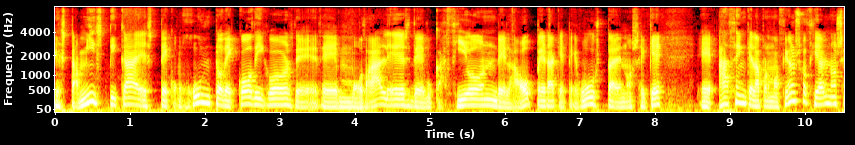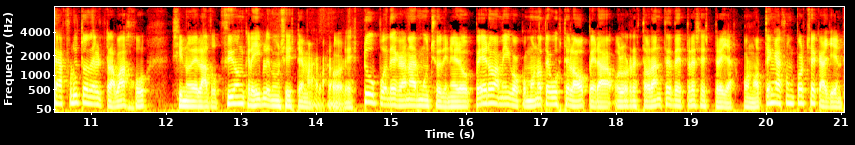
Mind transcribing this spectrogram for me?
esta mística, este conjunto de códigos, de, modales, de educación, de la ópera que te gusta, de no sé qué, eh, hacen que la promoción social no sea fruto del trabajo, sino de la adopción creíble de un sistema de valores. Tú puedes ganar mucho dinero, pero amigo, como no te guste la ópera o los restaurantes de tres estrellas, o no tengas un Porsche Cayenne,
